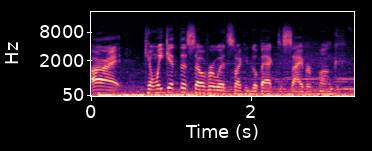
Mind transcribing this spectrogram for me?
All right, can we get this over with so I can go back to Cyberpunk?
